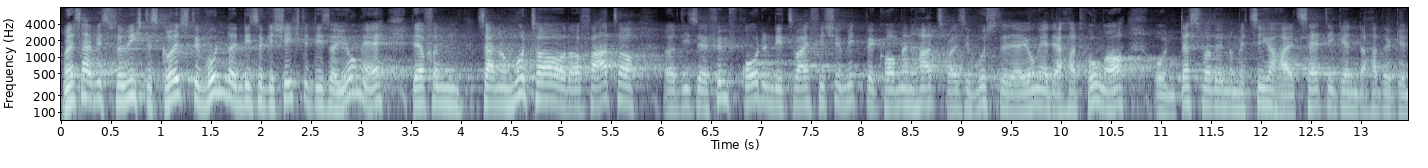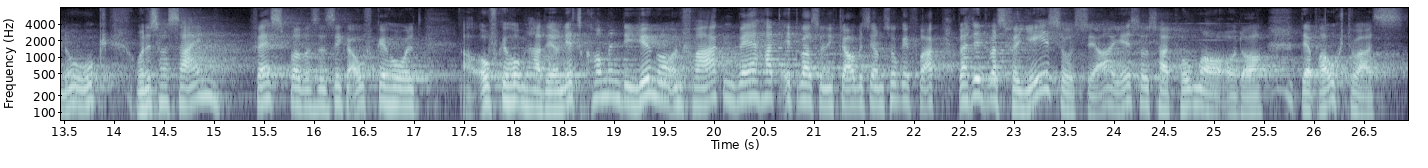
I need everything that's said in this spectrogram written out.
Und deshalb ist für mich das größte Wunder in dieser Geschichte dieser Junge, der von seiner Mutter oder Vater äh, diese fünf Brote und die zwei Fische mitbekommen hat, weil sie wusste, der Junge, der hat Hunger und das würde ihn mit Sicherheit sättigen, da hat er genug. Und es war sein Vesper, das er sich aufgeholt, äh, aufgehoben hatte. Und jetzt kommen die Jünger und fragen, wer hat etwas, und ich glaube, sie haben so gefragt, wer hat etwas für Jesus? Ja, Jesus hat Hunger oder der braucht was.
